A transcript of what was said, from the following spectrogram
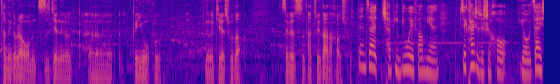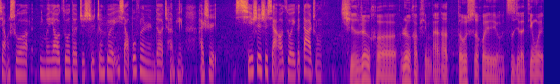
它能够让我们直接能够。呃，跟用户能够接触到，这个是它最大的好处。但在产品定位方面，最开始的时候有在想说，你们要做的只是针对一小部分人的产品，还是其实是想要做一个大众？其实任何任何品牌它都是会有自己的定位，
